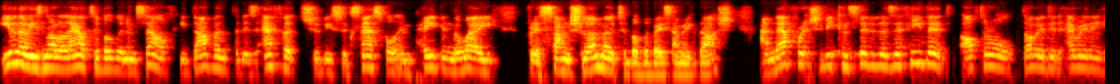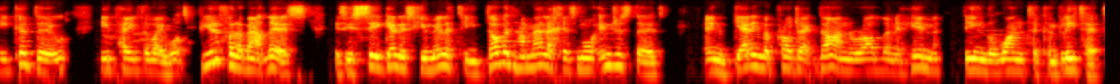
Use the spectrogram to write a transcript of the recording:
Even though he's not allowed to build it himself, he davened that his efforts should be successful in paving the way for his son Shlomo to build the Beis Hamikdash, and therefore it should be considered as if he did. After all, David did everything he could do. He paved the way. What's beautiful about this is you see again his humility. David Hamelech is more interested in getting the project done rather than him being the one to complete it.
